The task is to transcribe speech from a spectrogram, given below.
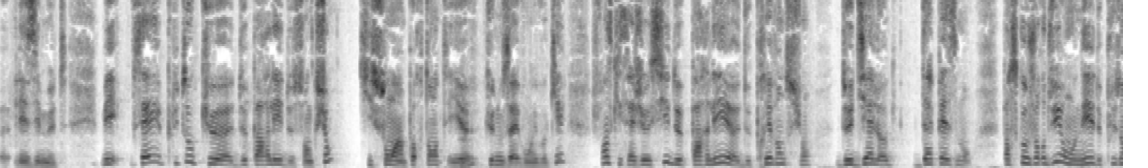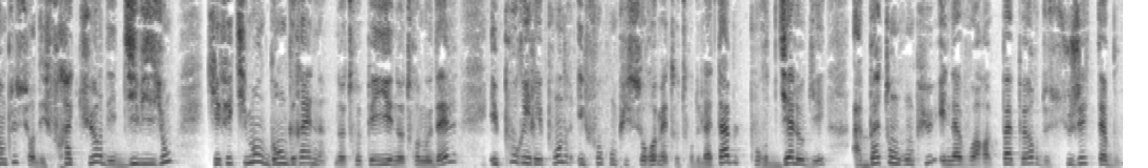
euh, les émeutes. Mais vous savez, plutôt que de parler de sanctions, qui sont importantes et euh, mmh. que nous avons évoquées, je pense qu'il s'agit aussi de parler de prévention, de dialogue, d'apaisement. Parce qu'aujourd'hui, on est de plus en plus sur des fractures, des divisions qui effectivement gangrènent notre pays et notre modèle. Et pour y répondre, il faut qu'on puisse se remettre autour de la table pour dialoguer à bâton rompu et n'avoir pas peur de sujets tabous.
